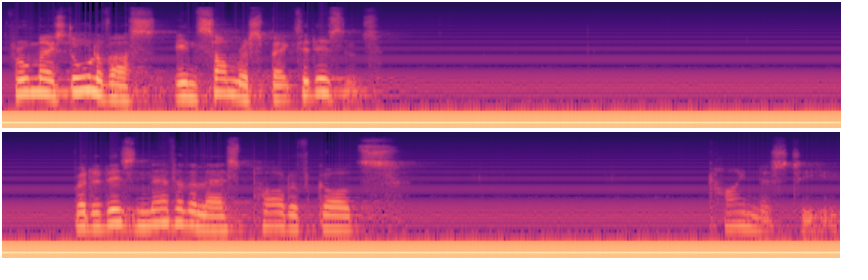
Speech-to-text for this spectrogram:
For almost all of us, in some respect, it isn't. But it is nevertheless part of God's kindness to you.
